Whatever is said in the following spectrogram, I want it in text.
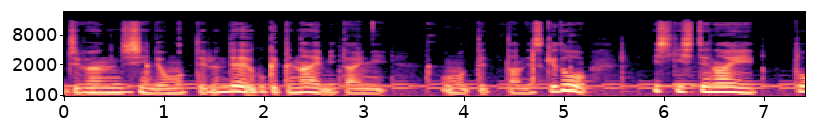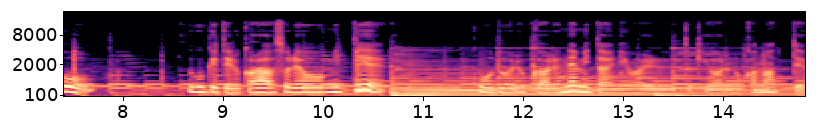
自分自身で思ってるんで動けてないみたいに思ってたんですけど意識してないと動けてるからそれを見て行動力あるねみたいに言われるかなって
